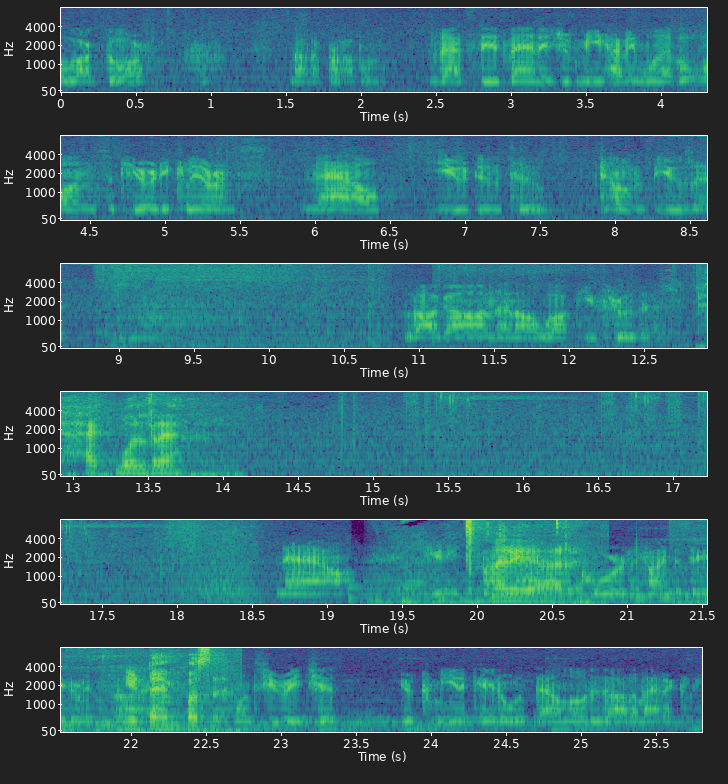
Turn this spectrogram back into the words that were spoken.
A locked door. Not a problem. That's the advantage of me having level 1 security clearance. Now, you do too. Don't abuse it. Log on and I'll walk you through this. Hack bol raha. Now, you need to find the core to find the data inside. Once you reach it, your communicator will download it automatically.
